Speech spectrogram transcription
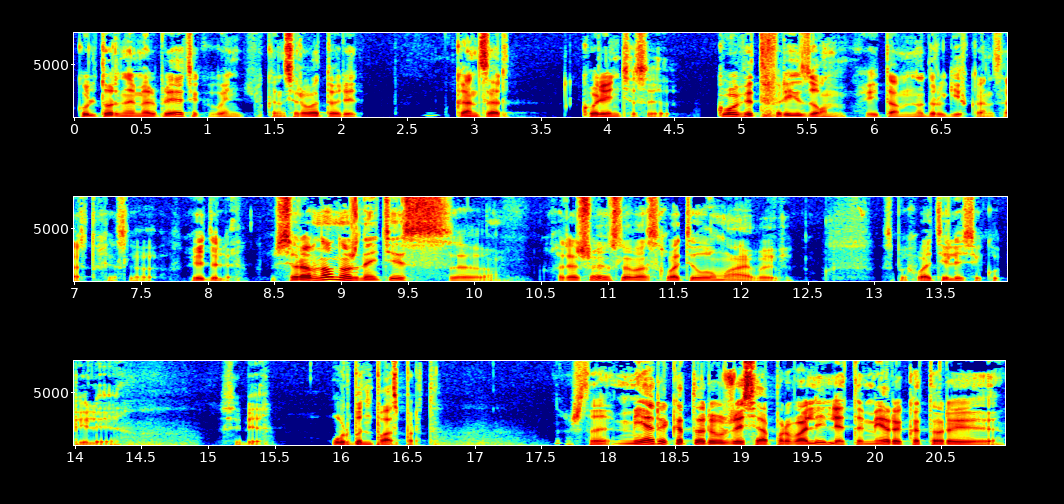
культурное мероприятие какое-нибудь в консерватории, концерт Курентиса, COVID-free zone, и там на других концертах, если вы Видели? Все равно нужно идти с... Э, хорошо, если у вас хватило ума, и вы спохватились и купили себе урбан паспорт. Что меры, которые уже себя провалили, это меры, которые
